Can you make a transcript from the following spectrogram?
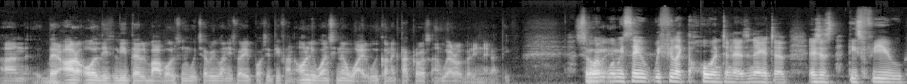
And there are all these little bubbles in which everyone is very positive, and only once in a while we connect across and we are all very negative. So when, when we say we feel like the whole internet is negative, it's just these few,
